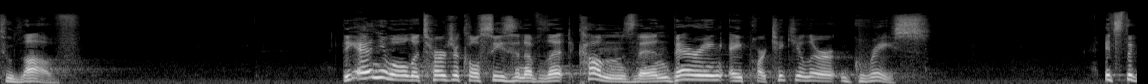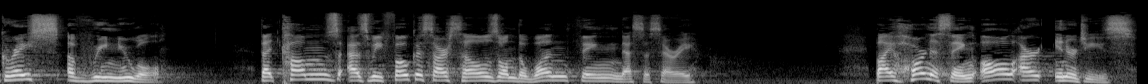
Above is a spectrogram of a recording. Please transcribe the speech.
to love. The annual liturgical season of Lent comes then bearing a particular grace. It's the grace of renewal that comes as we focus ourselves on the one thing necessary. By harnessing all our energies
